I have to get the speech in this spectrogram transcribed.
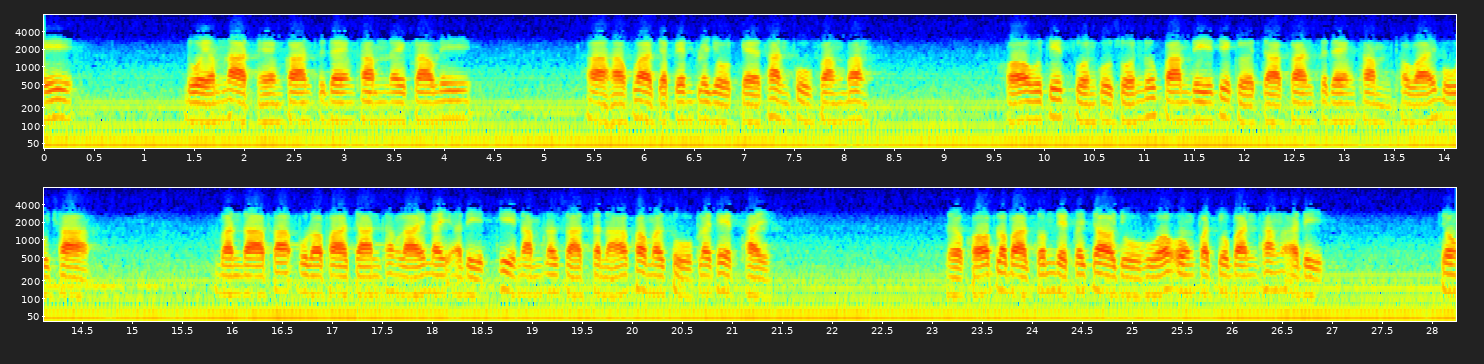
นี้ โดยอำนาจแห่งการแสดงธรรมในคราวนี้ ถ้าหากว่าจะเป็นประโยชน์แก่ท่านผู้ฟังบ้าง ขออุทิศส่วนกุศลหรือความดีที่เกิดจากการแสดงธรรมถวายบูชา บรรดาพระบุรพาจารย์ทั้งหลายในอดีตที่นำพระศาสนาเข้ามาสู่ประเทศไทยแล้วขอพระบาทสมเด็จพระเจ้าอยู่หัวองค์ปัจจุบันทั้งอดีต จง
